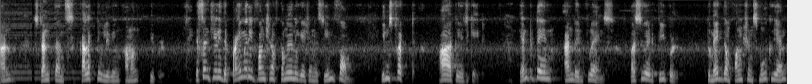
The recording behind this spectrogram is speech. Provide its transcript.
and strengthens collective living among people. Essentially, the primary function of communication is to inform, instruct, or to educate, entertain, and influence, persuade people to make them function smoothly and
